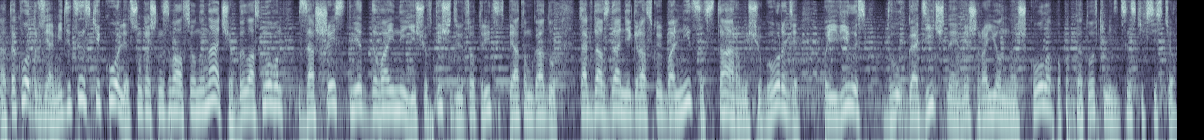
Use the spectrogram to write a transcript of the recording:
А, так вот, друзья, медицинский колледж, ну, конечно, назывался он иначе, был основан за 6 лет до войны, еще в 1935 году. Тогда в здании городской больницы, в старом еще городе, появилась двухгодичная межрайонная школа по подготовке медицинских сестер.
